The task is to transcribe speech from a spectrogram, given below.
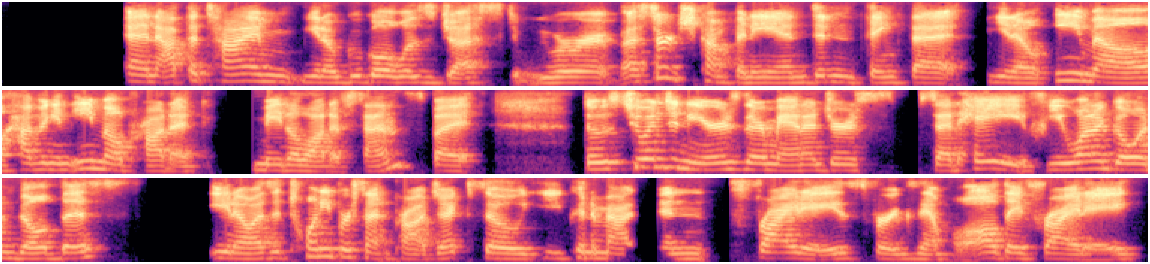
And at the time, you know, Google was just, we were a search company and didn't think that, you know, email, having an email product made a lot of sense. But those two engineers, their managers said, hey, if you want to go and build this, you know, as a 20% project, so you can imagine Fridays, for example, all day Friday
